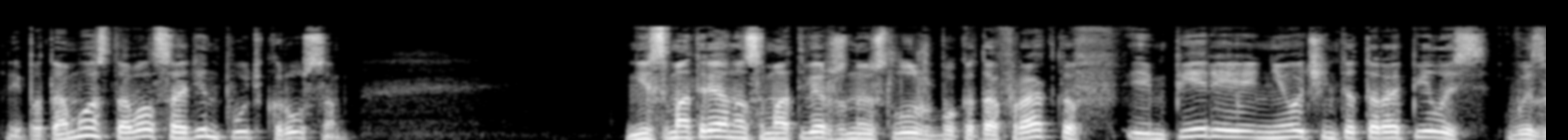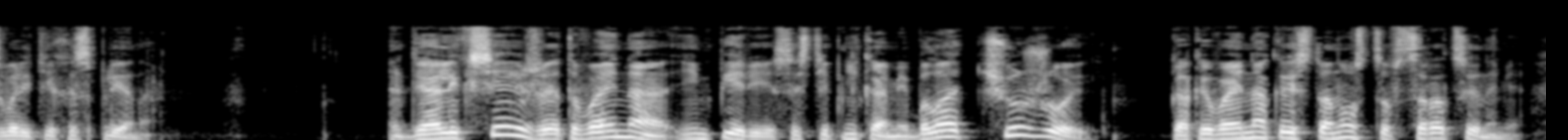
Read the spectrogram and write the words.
и потому оставался один путь к русам. Несмотря на самоотверженную службу катафрактов, империя не очень-то торопилась вызволить их из плена. Для Алексея же эта война империи со степняками была чужой, как и война крестоносцев с сарацинами —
